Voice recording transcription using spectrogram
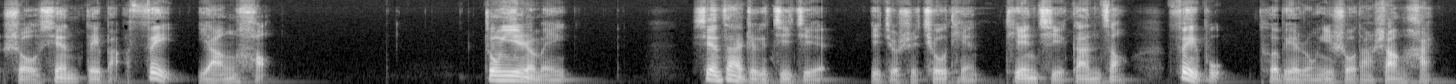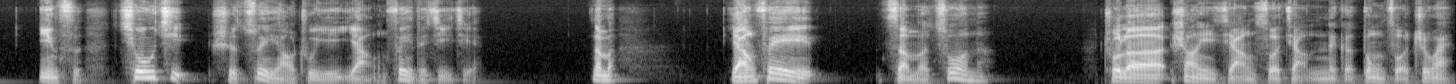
首先得把肺养好。中医认为，现在这个季节，也就是秋天，天气干燥，肺部特别容易受到伤害，因此秋季是最要注意养肺的季节。那么，养肺怎么做呢？除了上一讲所讲的那个动作之外，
